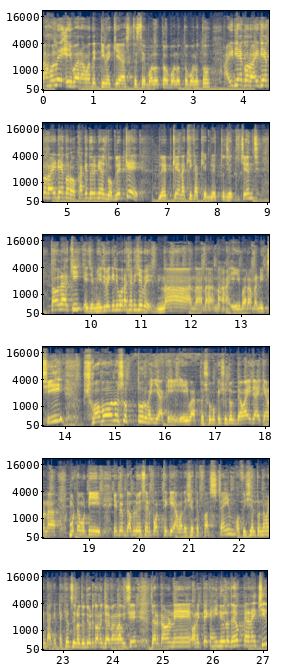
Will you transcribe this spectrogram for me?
তাহলে এইবার আমাদের টিমে কে আসতেছে বলো তো বলো তো বলো তো? আইডিয়া করো আইডিয়া করো আইডিয়া করো। কাকে ধরে নিয়ে আসব? ব্লেডকে ব্লেডকে নাকি কাকে? ব্লেড তো যেহেতু চেঞ্জ তাহলে আর কি? এই যে মেহেদি ভাইকে নিবো রাশার হিসেবে? না না না না। এইবার আমরা নিচ্ছি শবন সত্তর ভাইয়াকে। এইবার তো শুভকে সুযোগ দেওয়াই যায়, কেননা মোটামুটি এফ এফ ডাব্লিউএস এর পর থেকে আমাদের সাথে ফার্স্ট টাইম অফিসিয়াল টুর্নামেন্ট আগেরটা খেলছিল, যদিও ওটা অনেক জয় বাংলা হয়েছে যার কারণে অনেকটাই কাহিনী হলো। যাই হোক প্যারানাই ছিল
